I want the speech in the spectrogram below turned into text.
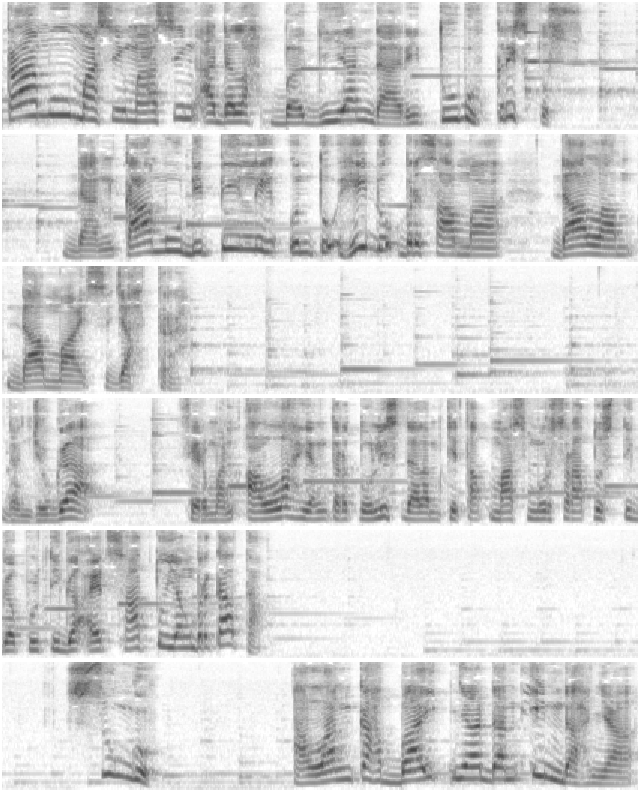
Kamu masing-masing adalah bagian dari tubuh Kristus dan kamu dipilih untuk hidup bersama dalam damai sejahtera. Dan juga firman Allah yang tertulis dalam kitab Mazmur 133 ayat 1 yang berkata, Sungguh, alangkah baiknya dan indahnya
